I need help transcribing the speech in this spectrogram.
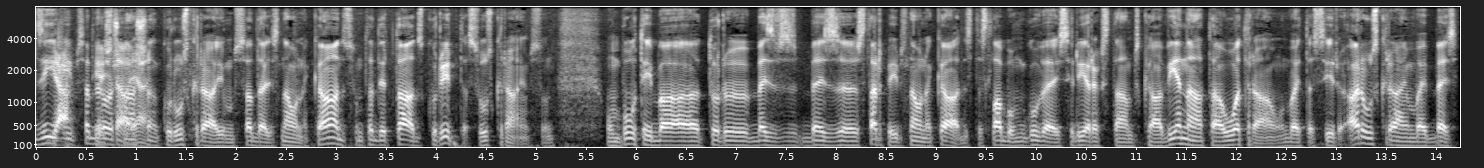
dzīvības apdrošināšana, kur uzkrājuma sadaļas nav nekādas, un tad ir tādas, kur ir tas uzkrājums. Un, un būtībā tur bez, bez starpības nav nekādas. Tas labuma guvējs ir ierakstāms kā vienā, tā otrā, un vai tas ir ar uzkrājumu vai bez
